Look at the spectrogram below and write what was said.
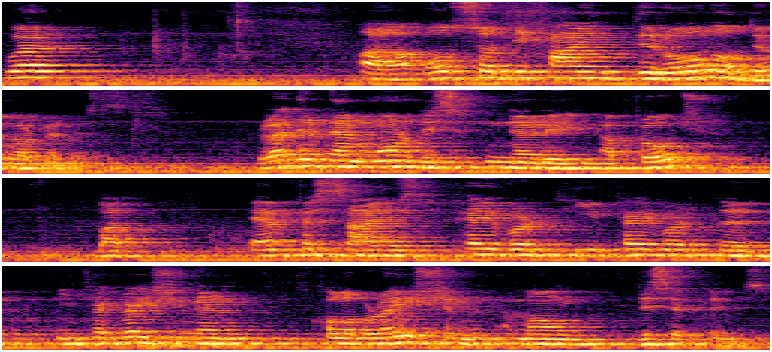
Well, uh, also defined the role of the urbanists. Rather than more disciplinary approach, but emphasized, favored, he favored the integration and collaboration among disciplines,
